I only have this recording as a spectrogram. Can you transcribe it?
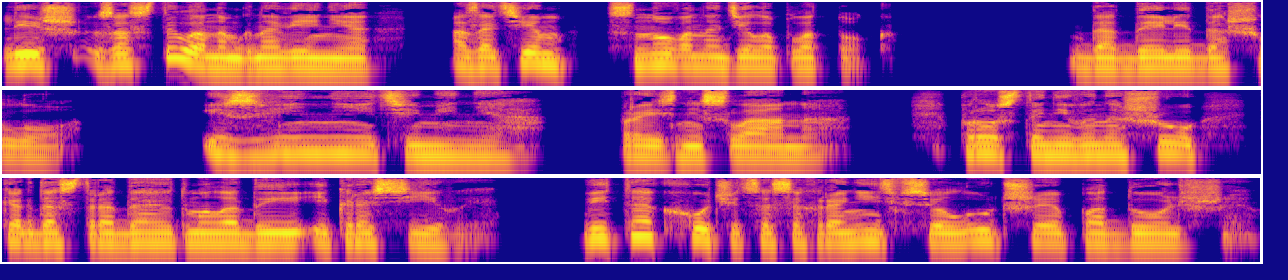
лишь застыла на мгновение, а затем снова надела платок. До Дели дошло. «Извините меня», — произнесла она. «Просто не выношу, когда страдают молодые и красивые. Ведь так хочется сохранить все лучшее подольше».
